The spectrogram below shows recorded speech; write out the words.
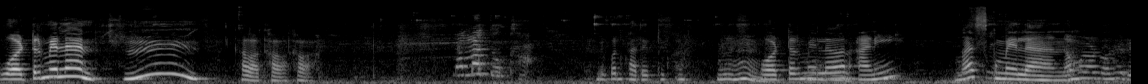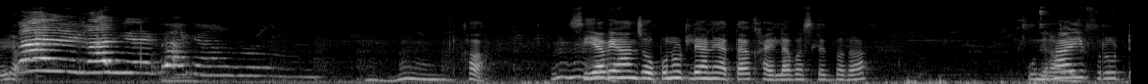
वॉटरमेलन हम्म. खावा खावा खावा. मी पण खाते तू खा. वॉटरमेलन आणि मेलन खा सिया विहान झोपून उठले आणि आता खायला बसलेत बघा उन्हाळी फ्रूट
